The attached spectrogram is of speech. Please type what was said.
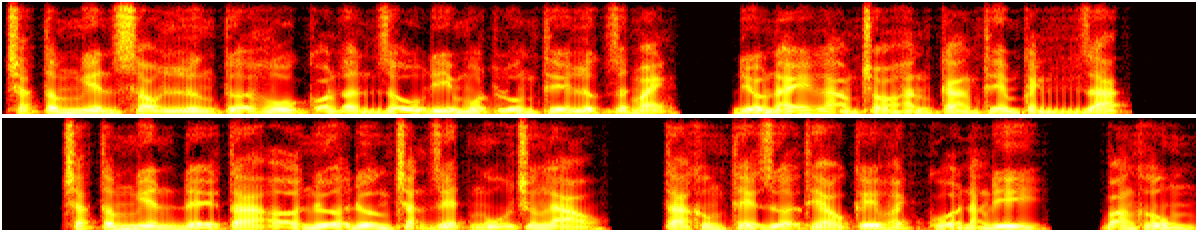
chắc tâm nghiên sau lưng tựa hồ còn ẩn giấu đi một luồng thế lực rất mạnh, điều này làm cho hắn càng thêm cảnh giác. Chắc tâm nghiên để ta ở nửa đường chặn giết ngũ Trường lão, ta không thể dựa theo kế hoạch của nàng đi, bằng không,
